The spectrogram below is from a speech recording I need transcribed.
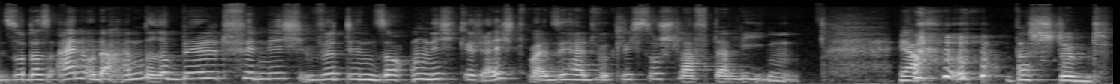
so das ein oder andere Bild, finde ich, wird den Socken nicht gerecht, weil sie halt wirklich so schlaff da liegen. Ja, das stimmt.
